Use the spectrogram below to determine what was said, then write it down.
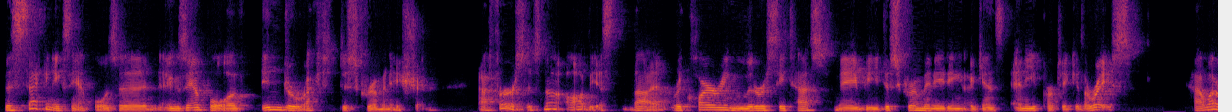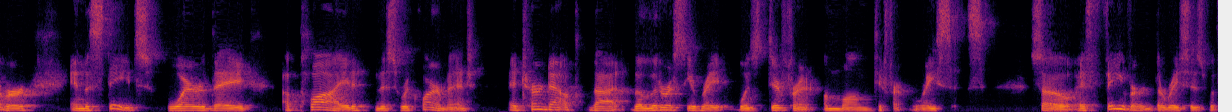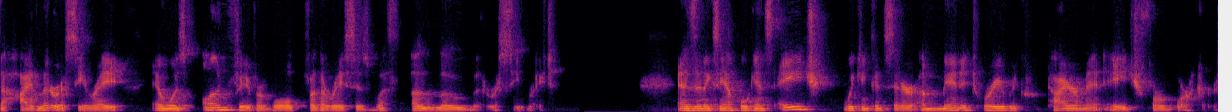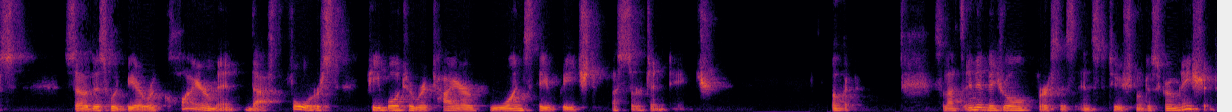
The second example is an example of indirect discrimination. At first, it's not obvious that requiring literacy tests may be discriminating against any particular race. However, in the states where they applied this requirement, it turned out that the literacy rate was different among different races. So it favored the races with a high literacy rate and was unfavorable for the races with a low literacy rate. As an example against age, we can consider a mandatory retirement age for workers. So this would be a requirement that forced people to retire once they reached a certain age. Okay, so that's individual versus institutional discrimination.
